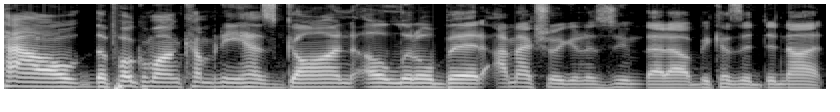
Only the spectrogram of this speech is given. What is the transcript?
how the Pokemon Company has gone a little bit. I'm actually going to zoom that out because it did not.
